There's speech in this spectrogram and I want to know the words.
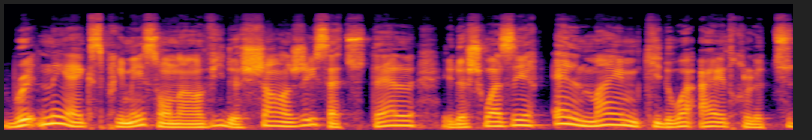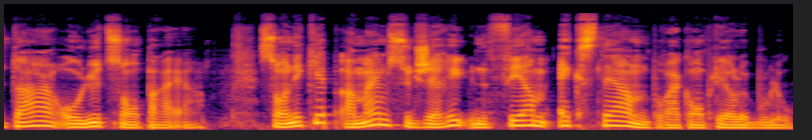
Britney a exprimé son envie de changer sa tutelle et de choisir elle-même qui doit être le tuteur au lieu de son père. Son équipe a même suggéré une firme externe pour accomplir le boulot.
